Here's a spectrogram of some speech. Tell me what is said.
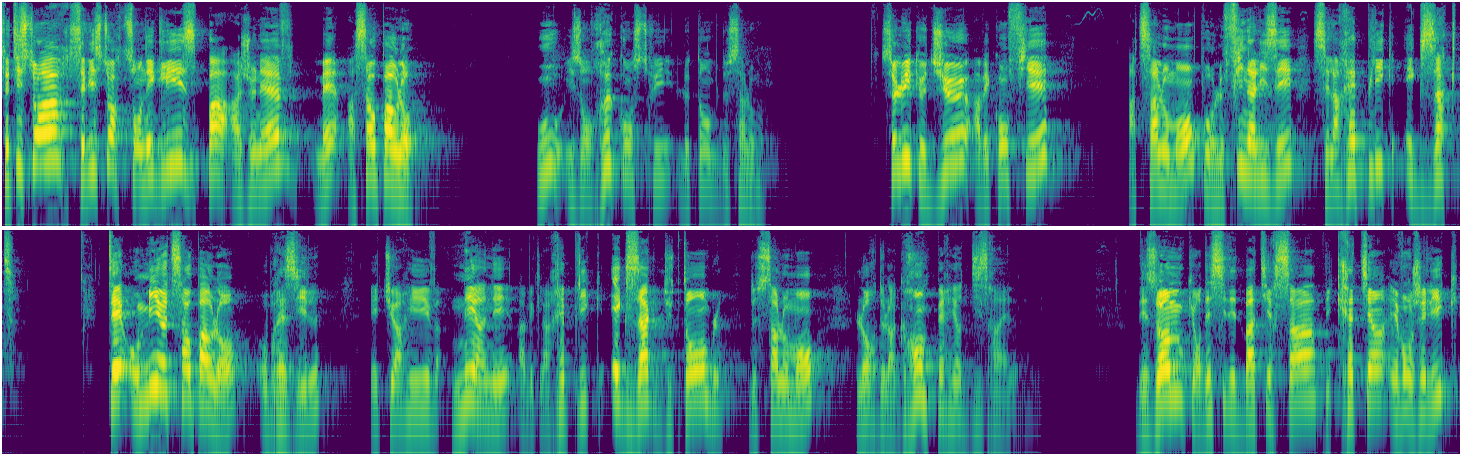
Cette histoire, c'est l'histoire de son église, pas à Genève, mais à Sao Paulo, où ils ont reconstruit le temple de Salomon. Celui que Dieu avait confié à Salomon pour le finaliser, c'est la réplique exacte. Tu es au milieu de Sao Paulo, au Brésil, et tu arrives nez à nez avec la réplique exacte du temple de Salomon lors de la grande période d'Israël. Des hommes qui ont décidé de bâtir ça, des chrétiens évangéliques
